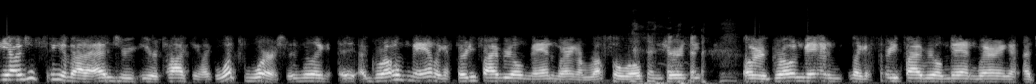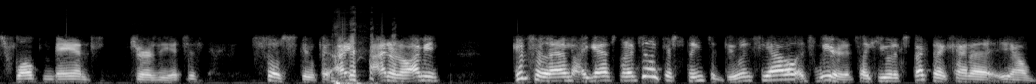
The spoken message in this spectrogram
you know I was just thinking about it as you you were talking. Like, what's worse? Is it like a, a grown man, like a 35 year old man wearing a Russell Wilson jersey, or a grown man, like a 35 year old man wearing a, a 12th man jersey? It's just so stupid. I I don't know. I mean, good for them, I guess, but I feel like there's things to do in Seattle. It's weird. It's like you would expect that kind of you know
